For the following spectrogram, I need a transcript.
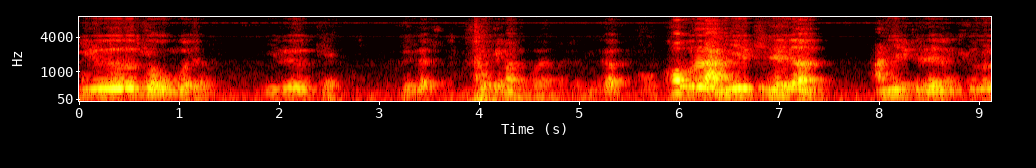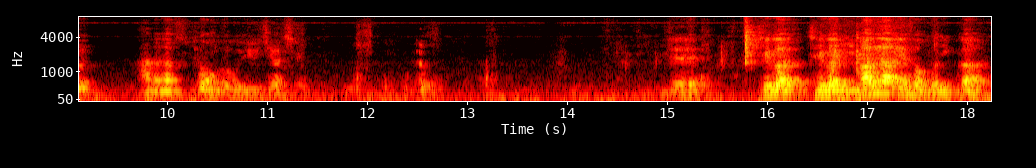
이렇게 온 거죠. 이렇게. 그러니까 두껍게 맞는 거야. 그러니까 커브를 안 일으키려면 안 일으키려면 큐를 가능한 수평으로 유지하셔야 돼요. 이제 제가 제가 이 방향에서 보니까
